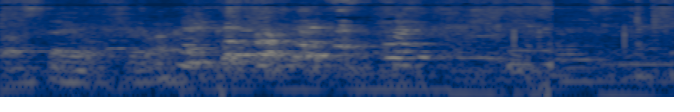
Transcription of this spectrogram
I'll stay off, shall I?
